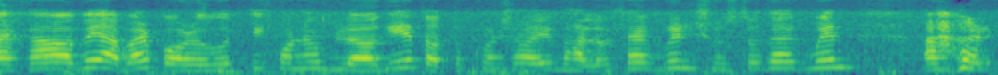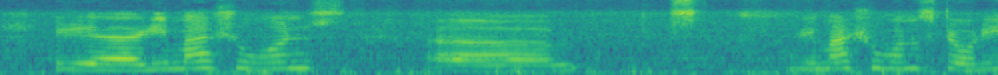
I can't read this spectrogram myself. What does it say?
দেখা হবে আবার পরবর্তী কোনো ব্লগে। ততক্ষণ সবাই ভালো থাকবেন সুস্থ থাকবেন। আর রিমা সুমন রিমা সুমন স্টোরি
